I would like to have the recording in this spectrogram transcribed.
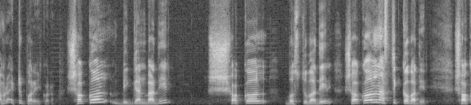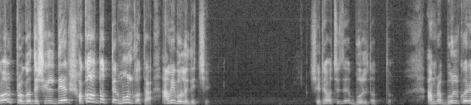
আমরা একটু পরেই করো সকল বিজ্ঞানবাদীর, সকল বস্তুবাদীর, সকল নাস্তিক্যবাদীর, সকল প্রগতিশীলদের, সকল তত্ত্বের মূল কথা আমি বলে দিচ্ছি। সেটা হচ্ছে যে ভুল তত্ত্ব। আমরা ভুল করে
